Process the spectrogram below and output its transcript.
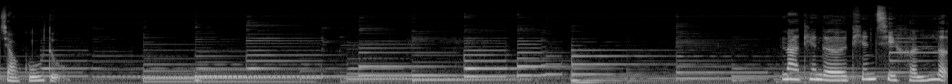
叫孤独》。那天的天气很冷，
